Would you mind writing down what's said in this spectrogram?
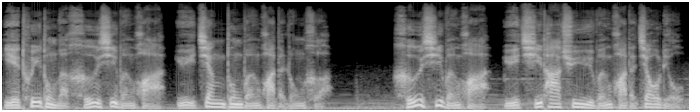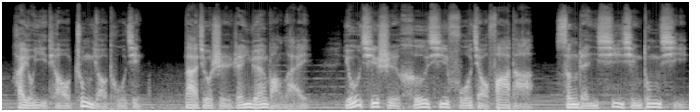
也推动了河西文化与江东文化的融合。河西文化与其他区域文化的交流还有一条重要途径，那就是人员往来。尤其是河西佛教发达，僧人西行东徙，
